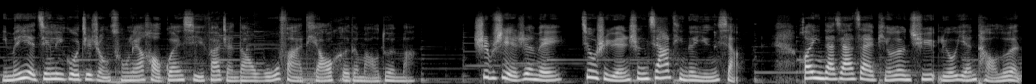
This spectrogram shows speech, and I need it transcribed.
你们也经历过这种从良好关系发展到无法调和的矛盾吗？是不是也认为就是原生家庭的影响？欢迎大家在评论区留言讨论。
